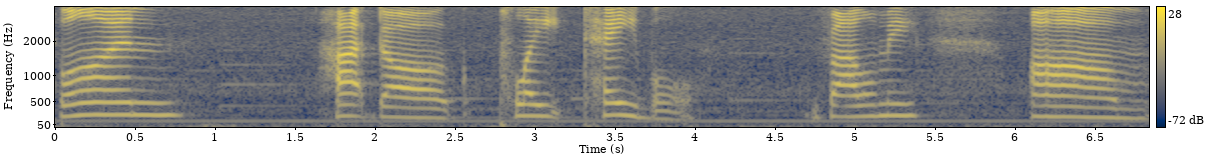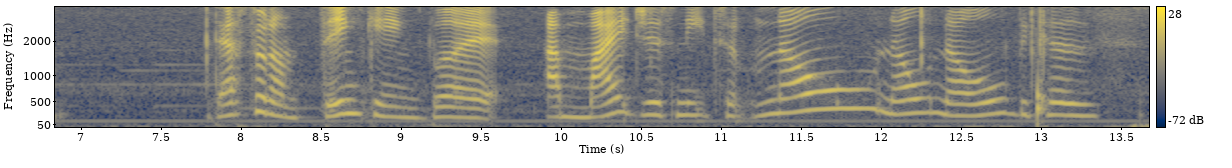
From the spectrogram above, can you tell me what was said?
bun, hot dog, plate, table. You follow me? Um, that's what I'm thinking, but I might just need to no, no, no, because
